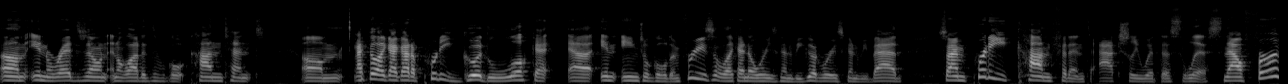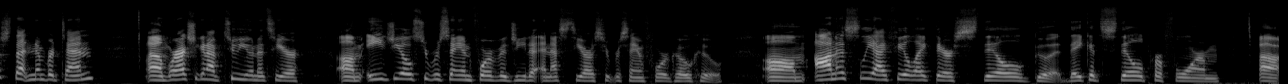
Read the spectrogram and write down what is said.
um, in Red Zone and a lot of difficult content. Um, I feel like I got a pretty good look at uh, in Angel Golden Frieza. Like I know where he's going to be good, where he's going to be bad. So I'm pretty confident actually with this list. Now, first at number ten, um, we're actually going to have two units here. Um, AGL Super Saiyan 4 Vegeta and STR Super Saiyan 4 Goku. Um, honestly, I feel like they're still good. They could still perform uh,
